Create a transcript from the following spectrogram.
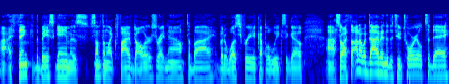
I think the base game is something like $5 right now to buy, but it was free a couple of weeks ago. Uh, so I thought I would dive into the tutorial today.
